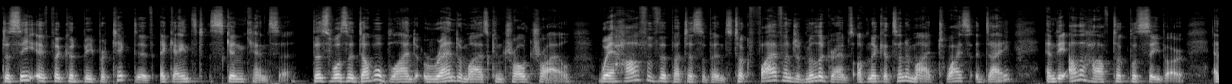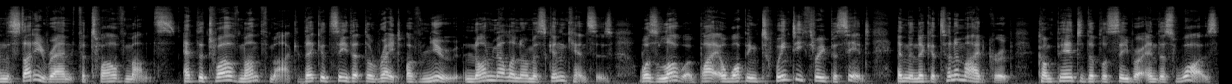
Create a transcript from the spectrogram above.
to see if it could be protective against skin cancer. This was a double blind, randomized controlled trial where half of the participants took 500 milligrams of nicotinamide twice a day, and the other half took placebo, and the study for 12 months. At the 12 month mark, they could see that the rate of new non melanoma skin cancers was lower by a whopping 23% in the nicotinamide group compared to the placebo, and this was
